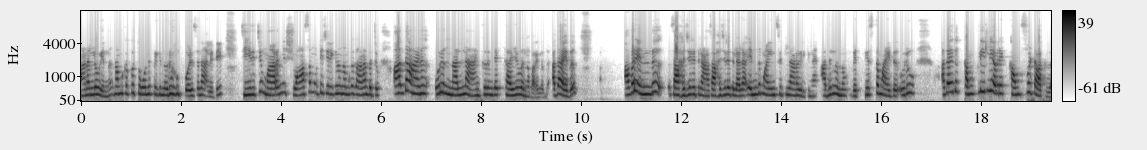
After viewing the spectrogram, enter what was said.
ആണല്ലോ എന്ന് നമുക്കൊക്കെ തോന്നിപ്പിക്കുന്ന ഒരു പേഴ്സണാലിറ്റി ചിരിച്ച് മറിഞ്ഞ് ശ്വാസം മുട്ടിച്ചിരിക്കുന്നത് നമുക്ക് കാണാൻ പറ്റും. അതാണ് ഒരു നല്ല ആങ്കറിന്റെ കഴിവ് എന്ന് പറയുന്നത്. അതായത് അവർ എന്ത് സാഹചര്യത്തിലാണോ സാഹചര്യത്തിലല്ല എന്ത് മൈൻഡ് സെറ്റിലാണോ ഇരിക്കുന്നത് അതിൽ നിന്നും വ്യത്യസ്തമായിട്ട് ഒരു അതായത് കംപ്ലീറ്റ്ലി അവരെ കംഫർട്ട് ആക്കുക.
